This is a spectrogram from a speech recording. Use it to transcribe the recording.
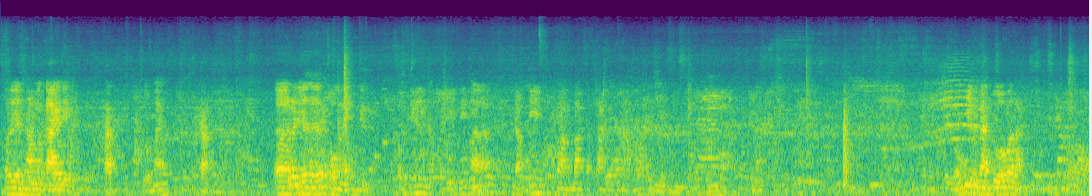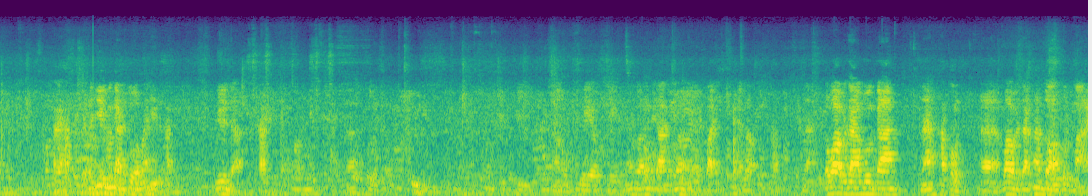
เขาเรียนทำมาไกลดิครับถูกไหมครับเออแล้วเดี๋ยวจะส่งไหนจริงผมที่นี่ครับไปที่อ่ากับที่วางบางสะพานนะครับ แล้วยื่นประกันตัวเมื่อไหร่อะไรครับแล้วยื่นประกันตัวไหมยืนครับยื่นเหรอะครับโอเคโอเคงั้นว่าต้องการว่าไปนะครับนะก็ว่าไปตามกระบวนการนะครับผมเอ่อว่าไปตามขั้นตอนกฎหมาย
